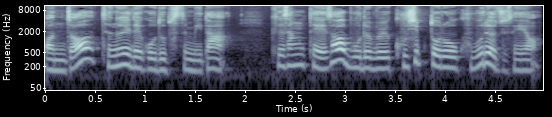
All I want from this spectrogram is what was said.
먼저 등을 대고 눕습니다. 그 상태에서 무릎을 90도로 구부려 주세요.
